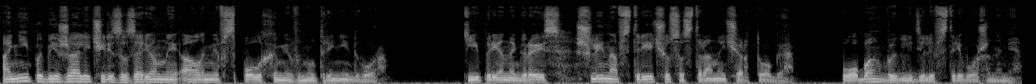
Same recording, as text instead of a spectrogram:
Они побежали через озаренный алыми всполохами внутренний двор. Киприан и Грейс шли навстречу со стороны чертога. Оба выглядели встревоженными.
